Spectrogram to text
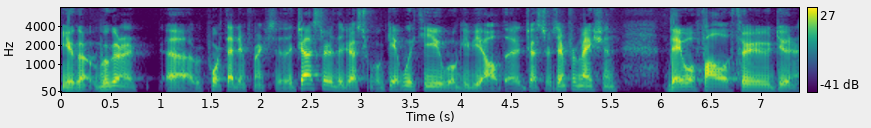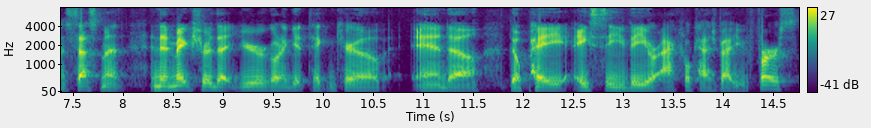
You're going, we're going to uh, report that information to the adjuster. The adjuster will get with you. We'll give you all the adjuster's information. They will follow through, do an assessment, and then make sure that you're going to get taken care of. And uh, they'll pay ACV or actual cash value first.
